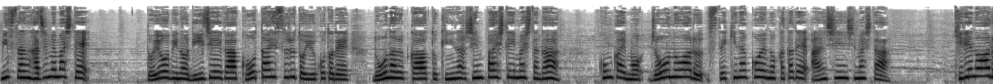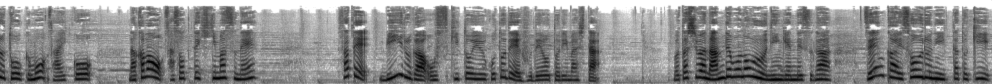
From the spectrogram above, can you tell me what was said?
ミスさんはじめまして。土曜日の DJ が交代するということでどうなるかと気にな心配していましたが今回も情のある素敵な声の方で安心しました。キレのあるトークも最高。仲間を誘って聞きますね。さてビールがお好きということで筆を取りました。私は何でも飲む人間ですが前回ソウルに行った時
